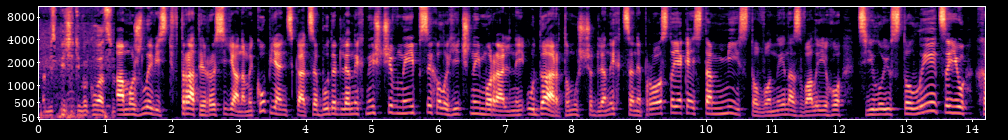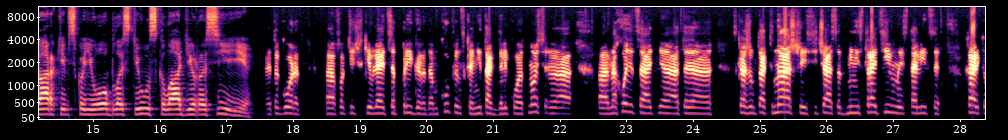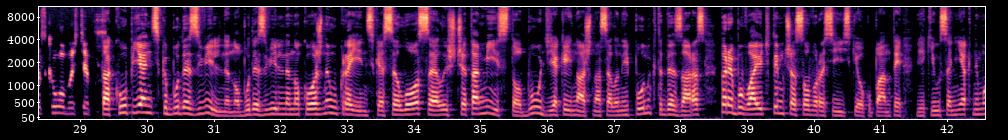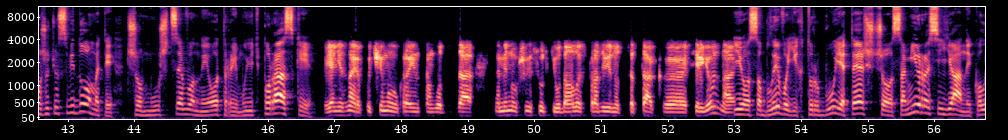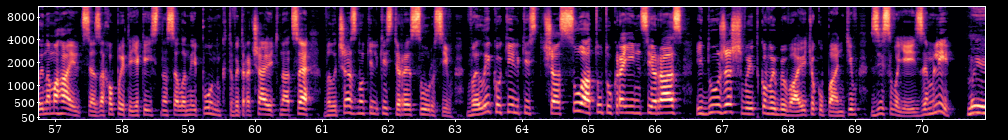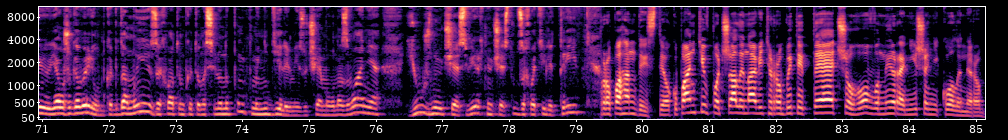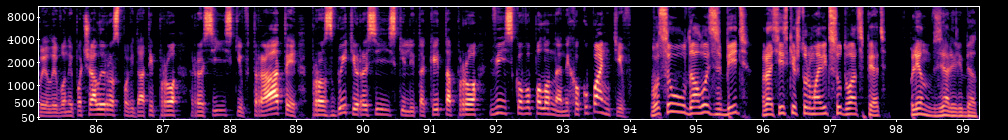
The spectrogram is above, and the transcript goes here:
обеспечить эвакуацию. А можливість втрати росіянами Куп'янська це буде для них нищівний психологічний моральний удар, тому що для них це не просто якесь там місто. Вони назвали його цілою столицею Харківської області у складі Росії. Это город а, фактически является пригородом Купинска, не так далеко относ... а, а, находится от, от, э, скажем так, нашей сейчас административной столицы Харьковской области. Та Куп'янськ буде звільнено. Буде звільнено кожне українське село, селище та місто, будь-який наш населений пункт, де зараз перебувають тимчасово російські окупанти, які усе ніяк не можуть усвідомити, чому ж це вони отримують поразки. Я не знаю, почему украинцам вот за на минувшие сутки удалось продвинуться так э, серьезно. І особливо їх турбує те, що самі росіяни, коли намагаються захопити якийсь населений пункт, витрачають на це величезну кількість ресурсів, велику кількість часу. А тут українці раз і дуже швидко вибивають окупантів зі своєї землі. Мы, я уже говорил, когда мы захватываем какой-то населенный пункт, мы неделями изучаем его название, южную часть, верхнюю часть. Тут захватили три. Пропагандисти окупантів почали навіть робити те, чого вони раніше ніколи не робили. Вони почали розповідати про російські втрати, про збиті російські літаки та про військовополонених окупантів. ВСУ удалось сбить российский штурмовик Су-25. В плен взяли ребят.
